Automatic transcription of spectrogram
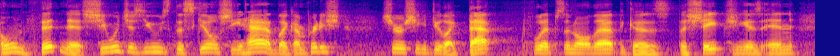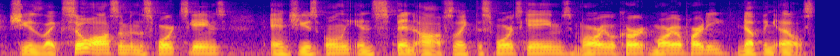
own fitness. She would just use the skills she had. Like I'm pretty sure she could do like bat flips and all that because the shape she is in, she is like so awesome in the sports games and she is only in spin-offs like the sports games, Mario Kart, Mario Party, nothing else.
